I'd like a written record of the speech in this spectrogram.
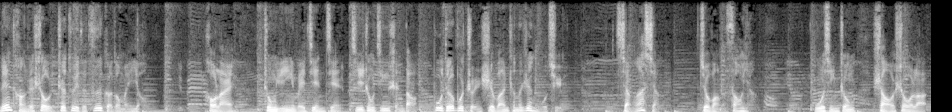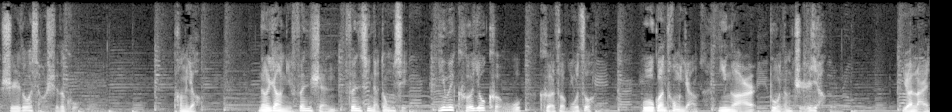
连躺着受这罪的资格都没有。”后来，终于因为渐渐集中精神到不得不准时完成的任务去，想啊想，就忘了瘙痒。无形中少受了十多小时的苦。朋友，能让你分神分心的东西，因为可有可无，可做不做，无关痛痒，因而不能止痒。原来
